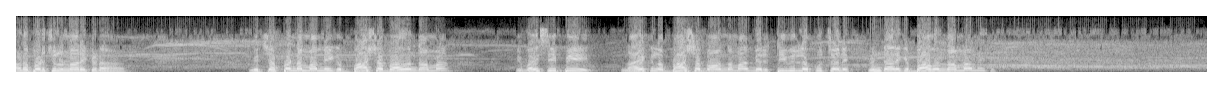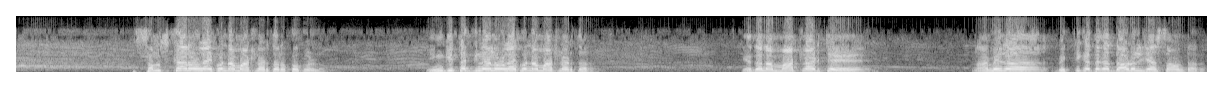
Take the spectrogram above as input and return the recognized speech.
ఆడపడుచులు ఉన్నారు ఇక్కడ. మీరు చెప్పండి అమ్మా మీకు భాష బాగుందమ్మా? ఈ వైసీపీ నాయకుల భాష బాగుందమ్మా? మీరు టీవీలో కూర్చొని వినడానికి బాగుందమ్మా మీకు? సంస్కారం లేకుండా మాట్లాడతారు ఒక్కొక్కళ్ళు. ఇంగిత జ్ఞానం లేకుండా మాట్లాడతారు. ఏదైనా మాట్లాడితే నా మీద వ్యక్తిగతంగా దాడులు చేస్తూ ఉంటారు.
